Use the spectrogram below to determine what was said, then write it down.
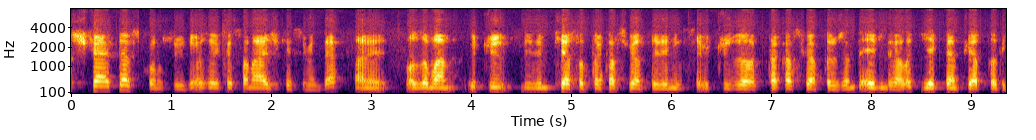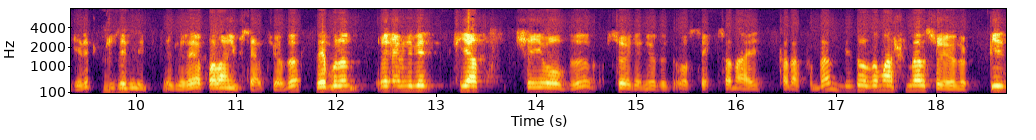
şikayetler konusuydu. Özellikle sanayici kesiminde. Hani o zaman 300 bizim piyasa takas fiyat dediğimiz 300 liralık takas fiyatları üzerinde 50 liralık yekten fiyatları gelip 150 liraya falan yükseltiyordu. Ve bunun önemli bir fiyat şeyi olduğu söyleniyordu o sanayi tarafından. Biz de o zaman şunları söylüyorduk. Biz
